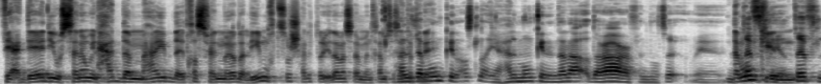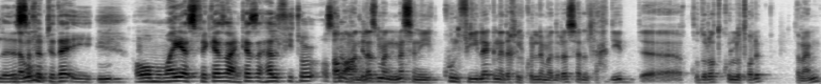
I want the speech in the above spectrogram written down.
في إعدادي والثانوي لحد ما هيبدا يتخصص في علم الرياضة. ليه ما اختصرش عليه الطريق ده مثلا من خمسة ستة هل ده ابتدائي؟ ممكن أصلا؟ يعني هل ممكن إن أنا أقدر أعرف ان ط- يعني ده طفل ممكن. طفل لسه. في ابتدائي هو مميز في كذا عن كذا هل في طرق أصلا طبعا؟ لازم مثلا يكون في لجنة داخل كل مدرسة لتحديد آه، قدرات كل طالب تمام؟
